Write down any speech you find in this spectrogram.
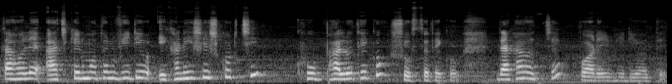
তাহলে আজকের মতন ভিডিও এখানেই শেষ করছি। খুব ভালো থেকো, সুস্থ থেকো। দেখা হচ্ছে পরের ভিডিওতে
